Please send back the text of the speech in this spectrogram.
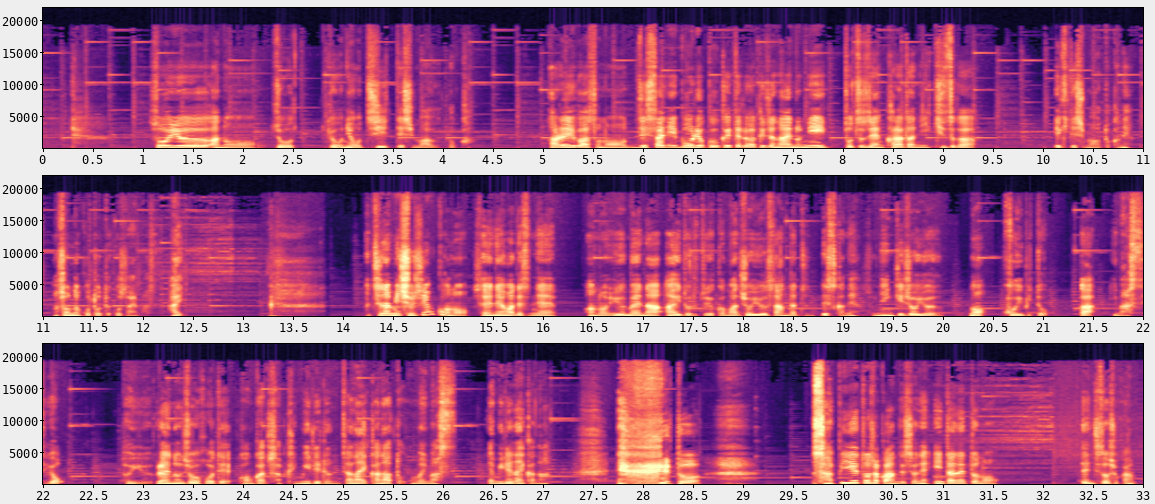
そういうあの状況に陥ってしまうとか。あるいはその実際に暴力を受けてるわけじゃないのに突然体に傷ができてしまうとかね。まそんなことでございます。はい、ちなみに主人公の青年はですねあの有名なアイドルというか、まあ、女優さんですかね人気女優の恋人がいますよというくらいの情報で今回の作品見れるんじゃないかなと思います。いや見れないかな？えっとサピエ図書館ですよね。インターネットの展示図書館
